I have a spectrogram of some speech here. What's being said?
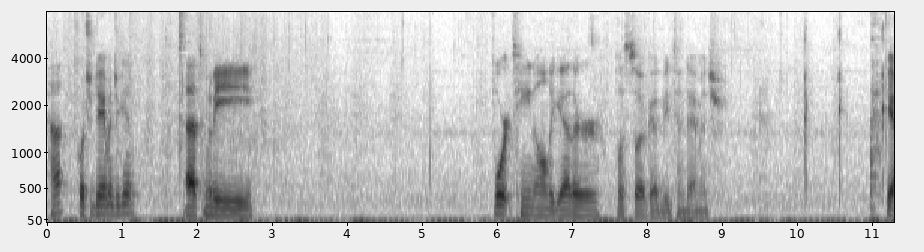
Huh? What's your damage again? That's going to be fourteen altogether. Plus, so it could be ten damage. Yeah.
